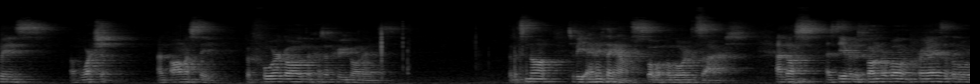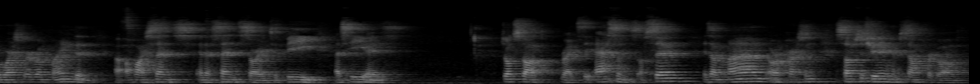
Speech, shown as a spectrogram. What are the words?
place of worship and honesty before God because of who God is. That it's not to be anything else but what the Lord desires. And thus, as David is vulnerable and prays that the Lord works, we're reminded of our sense, in a sense, sorry, to be as He is. John Stott writes The essence of sin is a man or a person substituting himself for God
